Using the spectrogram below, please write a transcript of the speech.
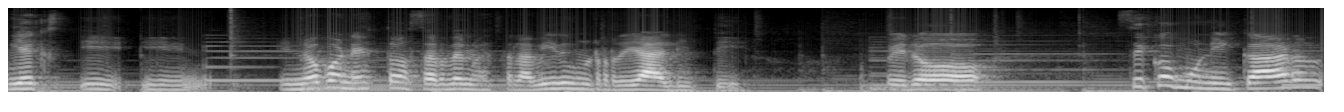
y, no con esto hacer de nuestra vida un reality, pero sí comunicar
